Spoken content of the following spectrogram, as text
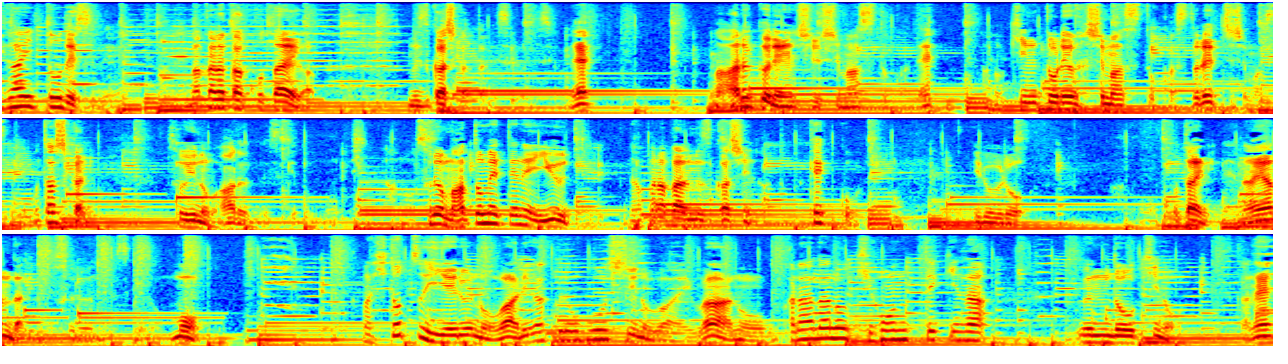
意外とですねなかなか答えが難しかったりするんですよね。まあ、歩く練習しますとかねあの筋トレをしますとかストレッチしますね確かにそういうのもあるんですけどもあのそれをまとめてね言うってなかなか難しいなと結構ねいろいろ答えにね悩んだりもするんですけども、まあ、一つ言えるのは理学療法士の場合はあの体の基本的な運動機能ですかね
